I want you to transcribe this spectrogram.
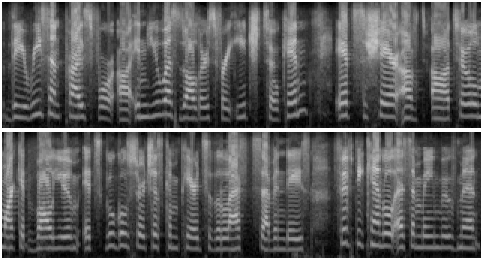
the recent price for uh, in US dollars for each token, its share of uh, total market volume, its Google searches compared to the last seven days, 50 candle SMA movement,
